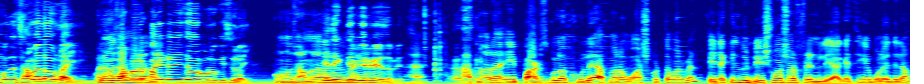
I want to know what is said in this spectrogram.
মধ্যে ঝামেলাও নাই। মানে কোনো ঝামেলা মোটরের নেই। পানিটা নিয়ে যাওয়ার কোনো কিছু নাই। কোনো ঝামেলা এদিক দিয়ে বের হয়ে যাবে। হ্যাঁ আচ্ছা। আপনারা এই পার্টসগুলো খুলে আপনারা ওয়াশ করতে পারবেন। এটা কিন্তু ডিশ ওয়াশার ফ্রেন্ডলি আগে থেকে বলে দিলাম।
